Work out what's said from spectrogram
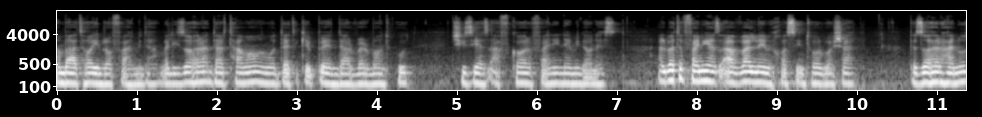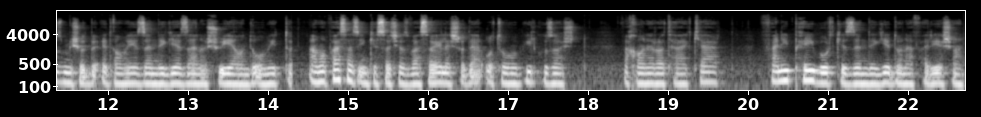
من بعدها این را فهمیدم ولی ظاهرا در تمام مدتی که بن در ورمانت بود چیزی از افکار فنی نمی‌دانست. البته فنی از اول نمی‌خواست اینطور باشد. به ظاهر هنوز می‌شد به ادامه زندگی زناشویی آن دو امید داشت اما پس از اینکه ساچز وسایلش را در اتومبیل گذاشت و خانه را ترک کرد فنی پی برد که زندگی دو نفریشان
